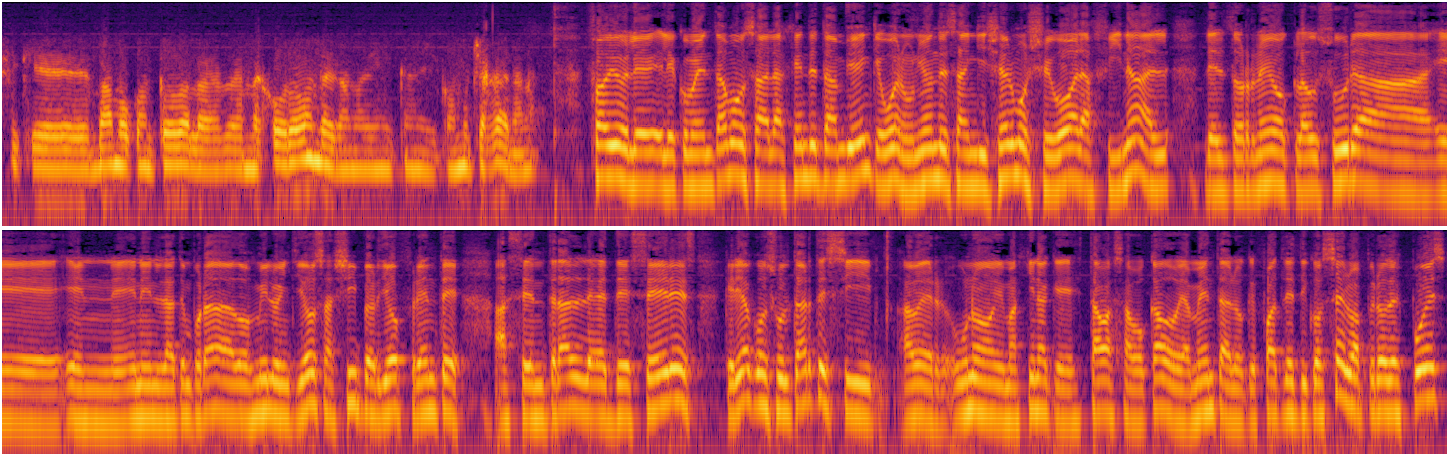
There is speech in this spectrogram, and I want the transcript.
Así que vamos con toda la, mejor onda y, con muchas ganas, ¿no? Fabio, le, comentamos a la gente también que, bueno, Unión de San Guillermo llegó a la final del torneo clausura eh, en, la temporada 2022. Allí perdió frente a Central de Ceres. Quería consultarte si, a ver, uno imagina que estabas abocado, obviamente, a lo que fue Atlético Selva, pero después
